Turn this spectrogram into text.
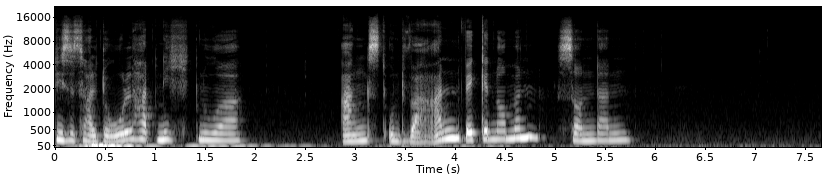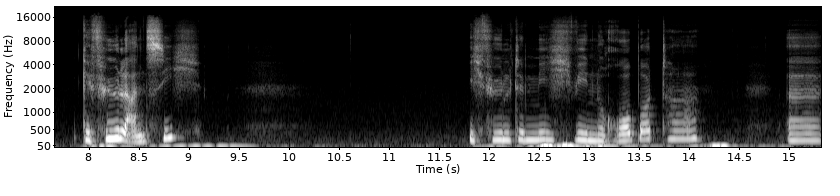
dieses Haldol hat nicht nur Angst und Wahn weggenommen, sondern Gefühl an sich. Ich fühlte mich wie ein Roboter, äh,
